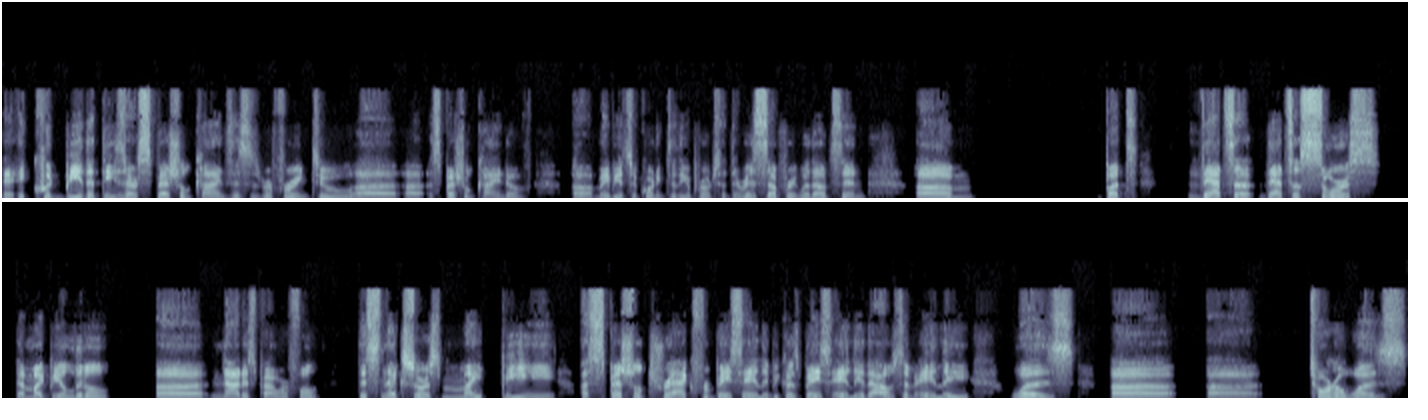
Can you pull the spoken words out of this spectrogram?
It, it, could be that these are special kinds. This is referring to a special kind of. Uh, maybe it's according to the approach that there is suffering without sin, um, but that's a that's a source that might be a little uh, not as powerful. This next source might be a special track for beis Eli because beis Eli, the house of Eli, was uh, uh, Torah was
